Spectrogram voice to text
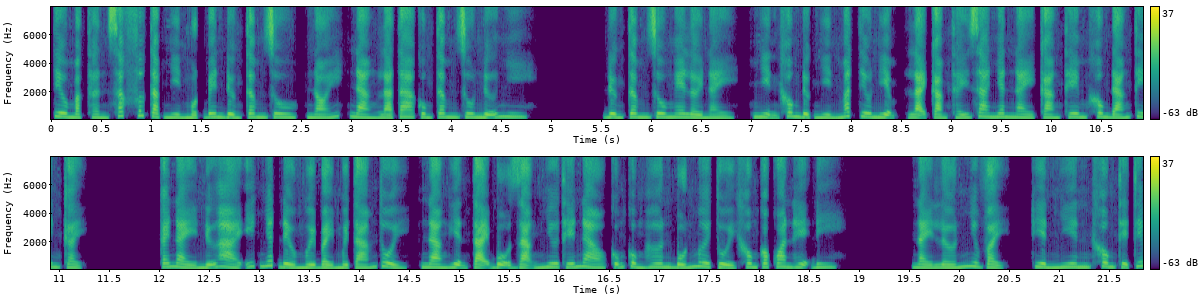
Tiêu mặc thần sắc phức tạp nhìn một bên đường tâm du, nói, nàng là ta cùng tâm du nữ nhi. Đường tâm du nghe lời này, nhịn không được nhìn mắt tiêu niệm, lại cảm thấy gia nhân này càng thêm không đáng tin cậy. Cái này nữ hài ít nhất đều 17-18 tuổi, nàng hiện tại bộ dạng như thế nào cũng cùng hơn 40 tuổi không có quan hệ đi. Này lớn như vậy, hiển nhiên không thể tiếp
